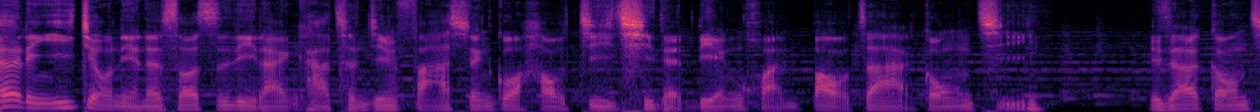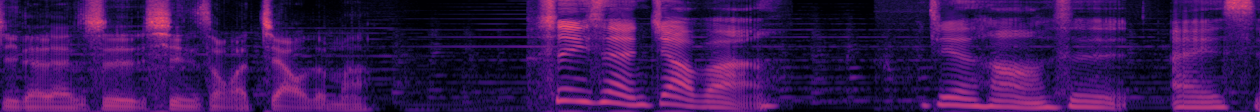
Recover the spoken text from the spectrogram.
二零一九年的时候，斯里兰卡曾经发生过好几起的连环爆炸攻击。你知道攻击的人是信什么教的吗？是伊斯兰教吧？我记得好像是 IS，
